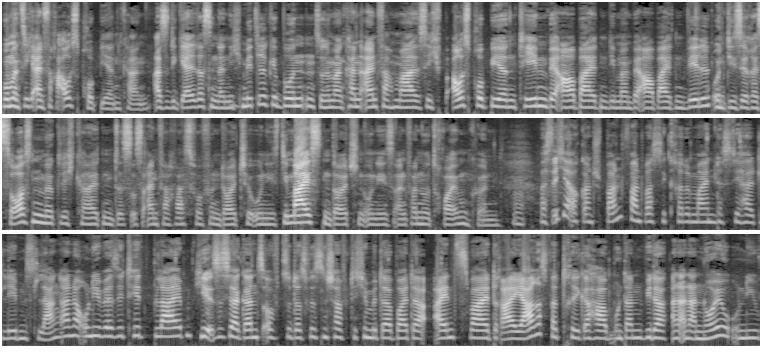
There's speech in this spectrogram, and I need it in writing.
wo man sich einfach ausprobieren kann. Also die Gelder sind dann nicht mittelgebunden, sondern man kann einfach mal sich ausprobieren, Themen bearbeiten, die man bearbeiten will. Und diese Ressourcenmöglichkeiten, das ist einfach was, wovon deutsche Unis, die meisten deutschen Unis einfach nur träumen können. Ja. Was ich ja auch ganz spannend fand, was Sie gerade meinen, dass die halt lebenslang an der Universität bleiben. Hier ist es ja ganz oft so, dass wissenschaftliche Mitarbeiter ein, zwei, drei Jahresverträge haben und dann wieder an eine neue Uni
